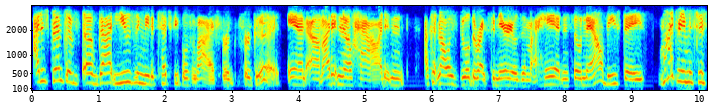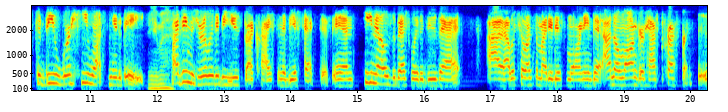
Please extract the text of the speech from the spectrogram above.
I just dreamt of, of God using me to touch people's lives for for good. And um I didn't know how. I didn't couldn't always build the right scenarios in my head. And so now these days my dream is just to be where he wants me to be. Amen. My dream is really to be used by Christ and to be effective. And he knows the best way to do that. I, I was telling somebody this morning that I no longer have preferences.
